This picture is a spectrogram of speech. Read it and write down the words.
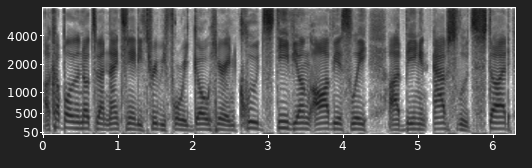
A couple of the notes about 1983 before we go here include Steve Young, obviously uh, being an absolute stud.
